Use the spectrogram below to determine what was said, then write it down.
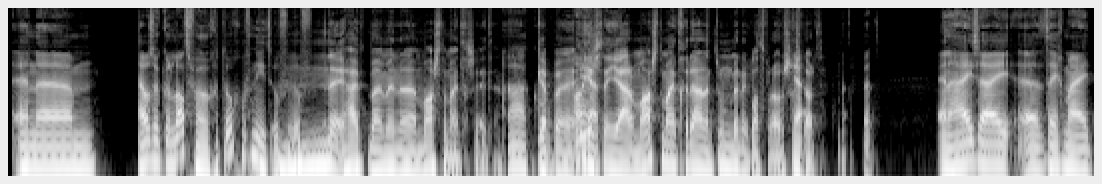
En ehm, hij was ook een latverhoger, toch? Of niet? Of, of, nee, hij heeft bij mijn mastermind gezeten. ah, cool. Ik heb Oh, ja, eerst een jaar een mastermind gedaan en toen ben ik Ja. gestart. Nou, vet. En hij zei tegen mij,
